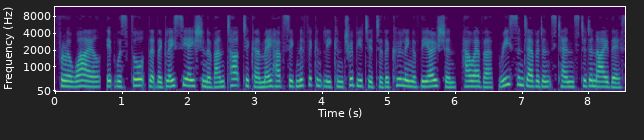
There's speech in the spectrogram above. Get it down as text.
For a while, it was thought that the glaciation of Antarctica may have significantly contributed to the cooling of the ocean, however, recent evidence tends to deny this.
